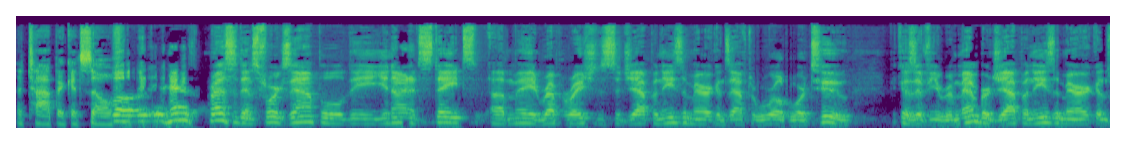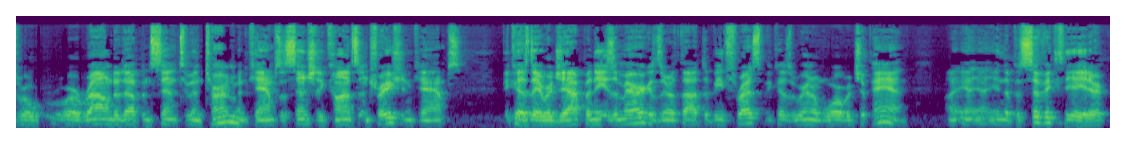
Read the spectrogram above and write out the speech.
The topic itself. Well, it, has precedence. For example, the United States uh, made reparations to Japanese Americans after World War II, because if you remember, Japanese Americans were, were rounded up and sent to internment camps, essentially concentration camps because they were Japanese Americans. They were thought to be threats because we're in a war with Japan uh, in, in, the Pacific theater,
